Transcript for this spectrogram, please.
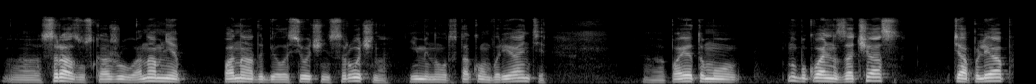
Э, сразу скажу, она мне понадобилась очень срочно, именно вот в таком варианте. Э, поэтому, ну, буквально за час, тяп-ляп,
